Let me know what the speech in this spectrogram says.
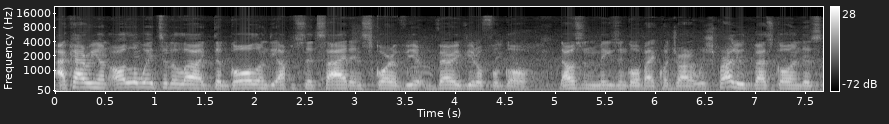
I carry on all the way to the like the goal on the opposite side and score a very beautiful goal. That was an amazing goal by Cuadrado, which is probably the best goal in this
